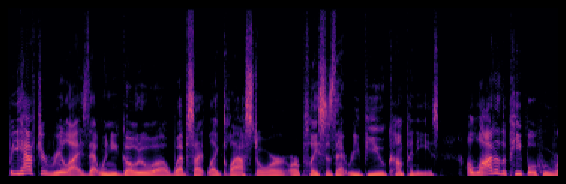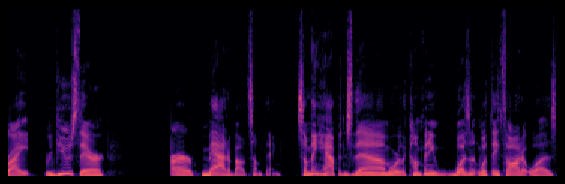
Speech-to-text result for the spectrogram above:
but you have to realize that when you go to a website like Glassdoor or places that review companies, a lot of the people who write reviews there are mad about something. Something happened to them or the company wasn't what they thought it was.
